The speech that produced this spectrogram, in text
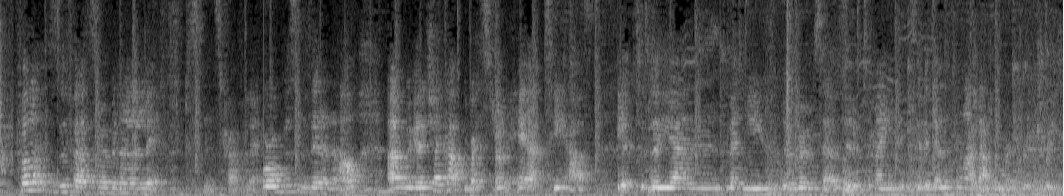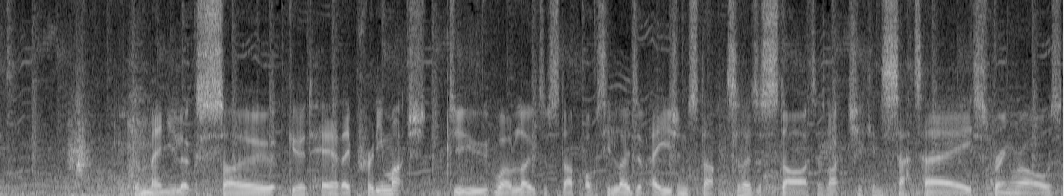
I feel like this is the first time I've been in a lift since travelling. We're opposite dinner now. Um, we're going to check out the restaurant here at Tea House. Looked at the um, menu for the room service. It looked amazing. So if it's anything like that, we're in for a treat. The menu looks so good here. They pretty much do, well, loads of stuff. Obviously, loads of Asian stuff. So, loads of starters like chicken satay, spring rolls.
